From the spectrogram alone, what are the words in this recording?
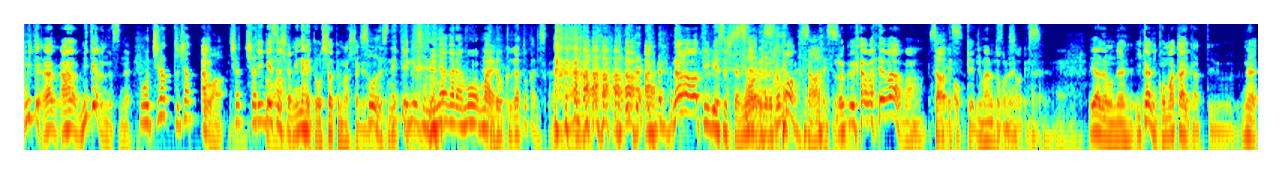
見て、あ、あ見てるんですね。もうチラッとチャッとはチラッチラッとは。TBS しか見ないとおっしゃってましたけど。そうですね。TBS を見ながらもまあ録画とかですかね。あ 生は TBS しか見ないけれども、そうです。録画まではまあ、そうです。OK 今のところそうです。はいいやでもねいかに細かいかっていうね、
